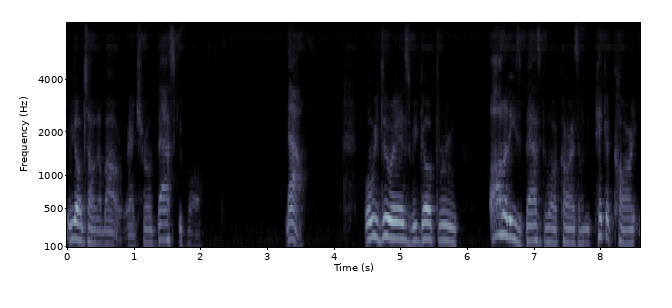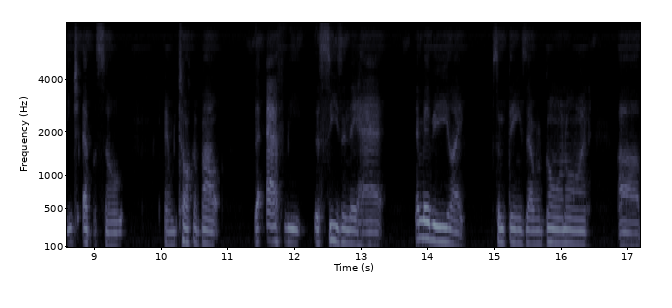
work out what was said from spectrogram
we're going to talk about retro basketball. Now, what we do is we go through all of these basketball cards and we pick a card each episode and we talk about the athlete, the season they had, and maybe like some things that were going on uh,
